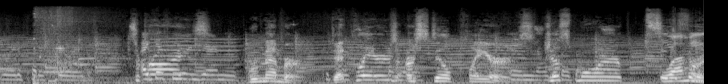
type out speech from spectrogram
where to put a sword. I guess you and Surprise! Jeremy. Remember, put dead players sword are still players, just more see-through. Well, I mean,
